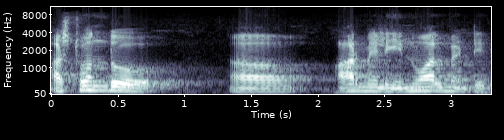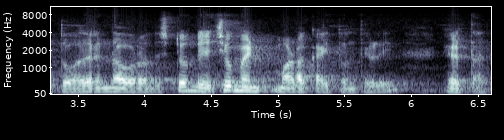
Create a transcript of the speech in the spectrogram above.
ಅಷ್ಟೊಂದು ಆರ್ಮಿಲಿ ಇನ್ವಾಲ್ವ್ಮೆಂಟ್ ಇತ್ತು. ಅದರಿಂದ ಅವರು ಇಷ್ಟೊಂದು ಅಚೀವ್ಮೆಂಟ್ ಮಾಡೋಕ್ಕಾಯ್ತು ಅಂತೇಳಿ ಹೇಳ್ತಾರೆ.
